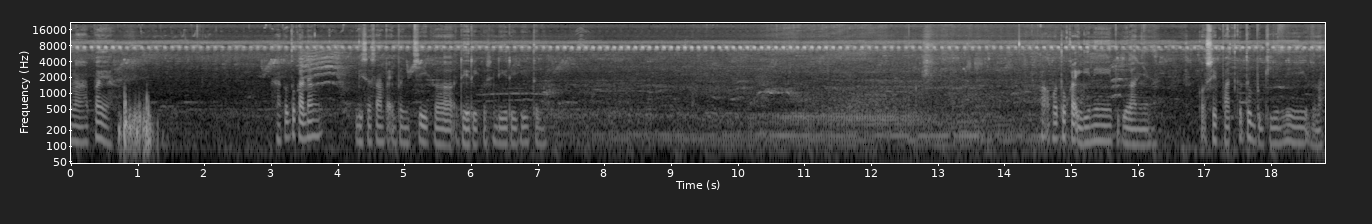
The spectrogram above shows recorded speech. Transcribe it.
kenapa ya? Aku tuh kadang bisa sampai benci ke diriku sendiri gitu aku tuh kayak gini pikirannya. Kok sifatku tuh begini gitu loh.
